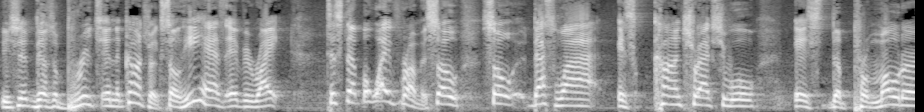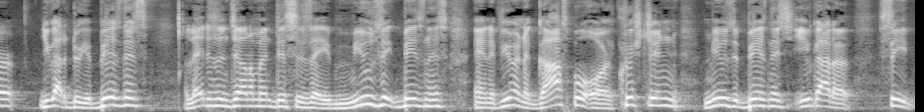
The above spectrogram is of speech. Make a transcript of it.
There's a breach in the contract, so he has every right to step away from it. So, so that's why it's contractual. It's the promoter. You got to do your business, ladies and gentlemen. This is a music business, and if you're in a gospel or Christian music business, you got to see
